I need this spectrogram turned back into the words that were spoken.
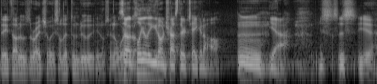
they thought it was the right choice, so let them do it. You know what Don't worry So about clearly you don't trust their take at all. Mm. Yeah. it. It's, it's, yeah.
